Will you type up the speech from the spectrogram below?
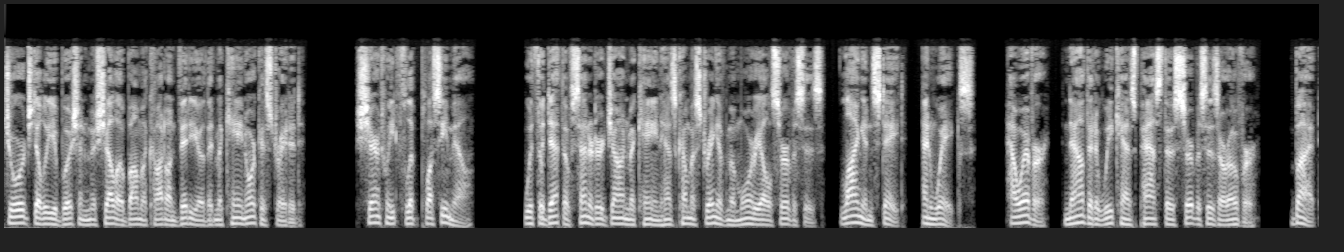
George W. Bush and Michelle Obama caught on video that McCain orchestrated. Share tweet flip plus email. With the death of Senator John McCain has come a string of memorial services, lying in state, and wakes. However, now that a week has passed those services are over. But,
